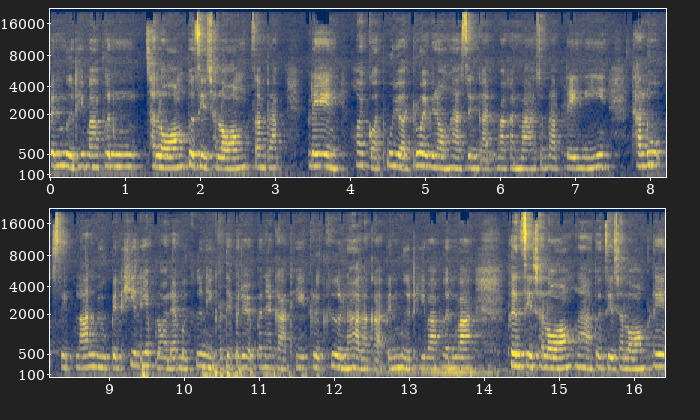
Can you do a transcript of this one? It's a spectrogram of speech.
เป็นมือที่ว่าเพิ่นฉลองเพิ่นสิฉลองสำหรับ เพลงห้อยกอดผู้ยอดรวยพี่น้องค่ะซึ่งกันว่ากันว่าสำหรับเพลงนี้ ทะลุ 10 ล้านวิวเป็นที่เรียบร้อยแล้วมือคืนนี้ก็เต็มไปด้วยบรรยากาศที่คลึกคลืนนะคะแล้วก็เป็นมือที่ว่าเพิ่นว่าเพิ่นสีฉลองนะคะเพิ่นสีฉลองเพลง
